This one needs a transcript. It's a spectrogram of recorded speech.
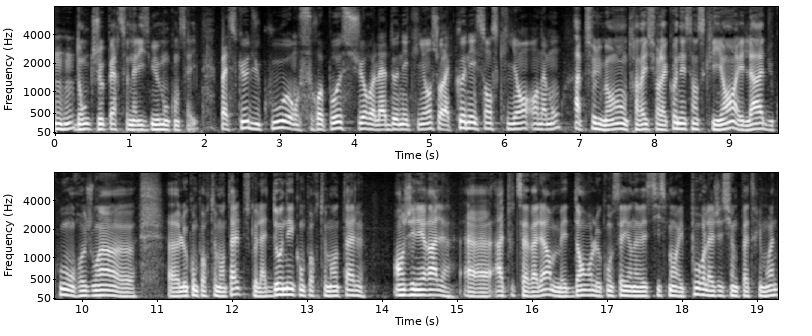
Mhm. Donc, je personnalise mieux mon conseil. Parce que du coup, on se repose sur la donnée client, sur la connaissance client en amont Absolument. On travaille sur la connaissance client et là, du coup, on rejoint euh, euh, le comportemental, puisque la donnée comportementale en général euh, a toute sa valeur, mais dans le conseil en investissement et pour la gestion de patrimoine,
